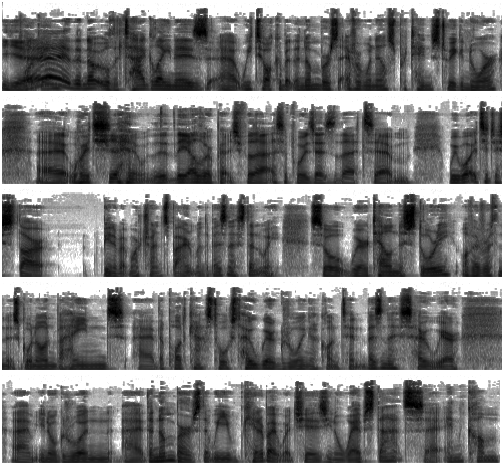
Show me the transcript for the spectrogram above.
Yeah, the well, the tagline is uh, we talk about the numbers that everyone else pretends to ignore. Uh, which uh, the the elevator pitch for that, I suppose, is that um, we wanted to just start being a bit more transparent with the business, didn't we? So we're telling the story of everything that's going on behind uh, the podcast host, how we're growing a content business, how we're, um, you know, growing uh, the numbers that we care about, which is, you know, web stats, uh, income,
